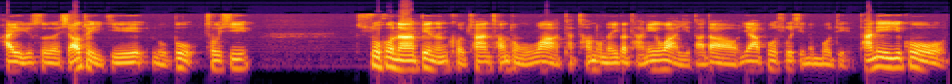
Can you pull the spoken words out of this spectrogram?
还有就是小腿以及乳部抽吸。术后呢，病人可穿长筒袜、长筒的一个弹力袜，以达到压迫塑形的目的。弹力衣裤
